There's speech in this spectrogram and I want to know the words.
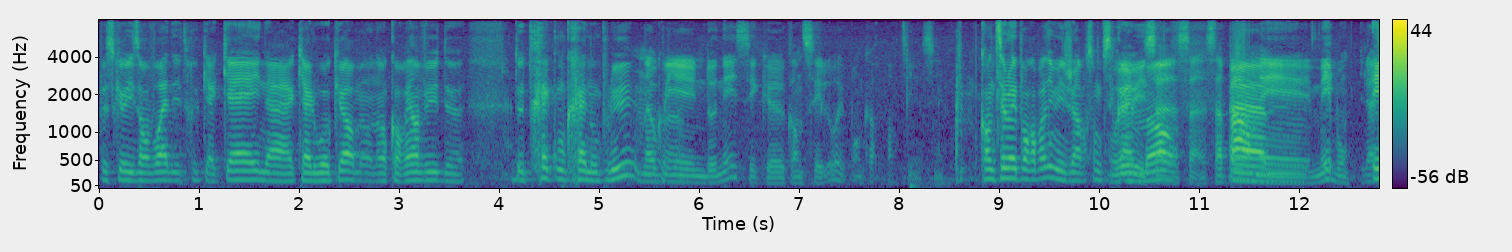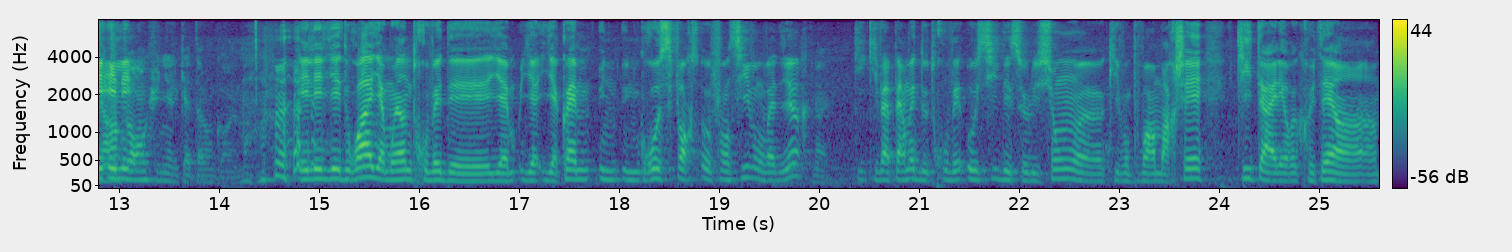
parce qu'ils envoient des trucs à Kane, à Kyle Walker, mais on n'a encore rien vu de, de très concret non plus. On a Donc, oublié une donnée, c'est que Cancelo est pas encore parti aussi. euh, Cancelo est pas encore parti, mais j'ai l'impression que c'est Oui, quand même oui, mort. ça, ça, ça part, Euh, mais, mais bon. Il a Et- et un les- peu rancunier, le catalan, quand même. Et l'ailier droit, il y a moyen de trouver des. Il y a, il y a- il y a quand même une, une grosse force offensive, on va dire, Ouais. Qui, va permettre de trouver aussi des solutions euh, qui vont pouvoir marcher, quitte à aller recruter un,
